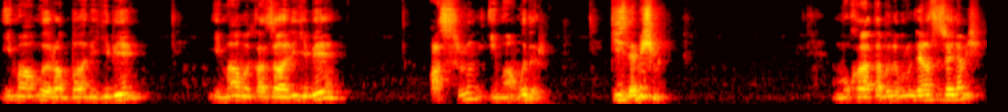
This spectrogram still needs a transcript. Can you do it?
İmamı Rabbani gibi, İmamı Gazali gibi asrın imamıdır. Gizlemiş mi? Muhatabını bulunca nasıl söylemiş?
